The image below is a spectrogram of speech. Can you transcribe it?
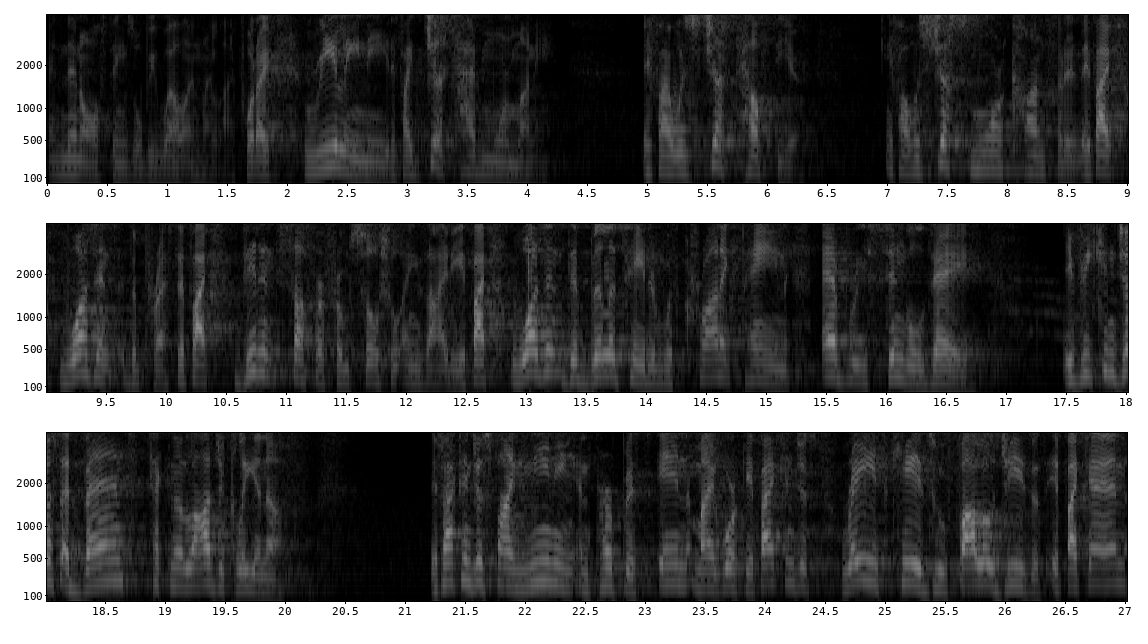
And then all things will be well in my life. What I really need, if I just had more money, if I was just healthier, if I was just more confident, if I wasn't depressed, if I didn't suffer from social anxiety, if I wasn't debilitated with chronic pain every single day, if we can just advance technologically enough, if I can just find meaning and purpose in my work, if I can just raise kids who follow Jesus, if I can,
